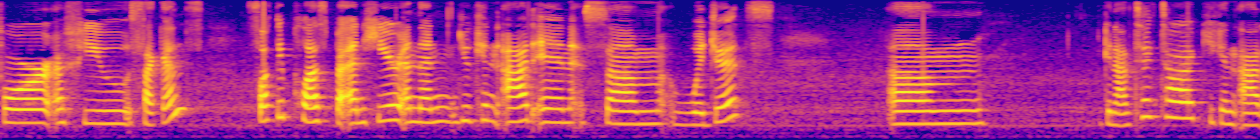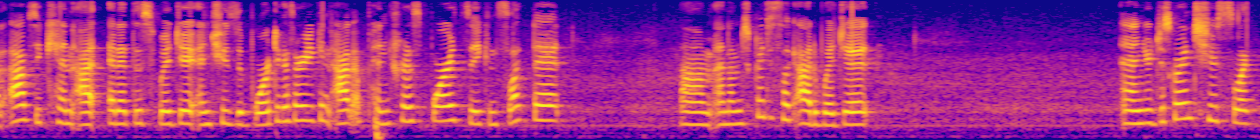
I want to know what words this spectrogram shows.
for a few seconds. Select the plus button here and then you can add in some widgets. Um, you can add TikTok, you can add apps, you can add, edit this widget and choose the board to get started. You can add a Pinterest board, so you can select it. Um, and I'm just going to select add widget. And you're just going to select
